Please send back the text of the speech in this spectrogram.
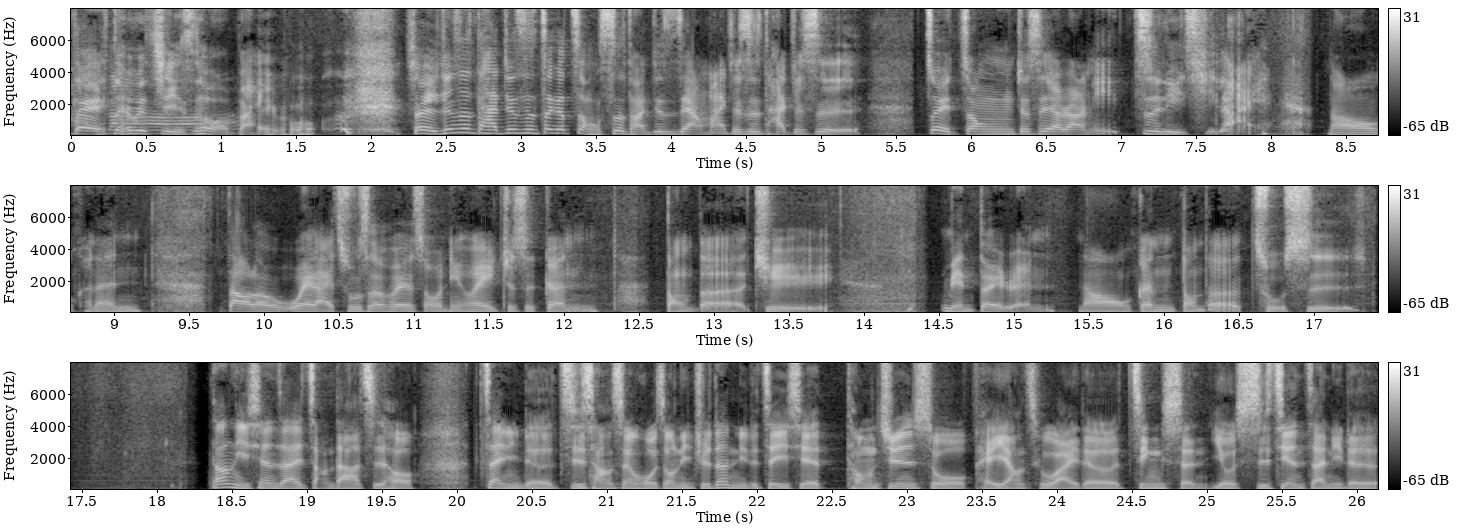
对，对不起，是我白目。所以就是他就是这个这种社团就是这样嘛，就是他就是最终就是要让你自立起来，然后可能到了未来出社会的时候，你会就是更懂得去面对人，然后更懂得处事。当你现在长大之后，在你的职场生活中，你觉得你的这一些童军所培养出来的精神，有实践在你的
